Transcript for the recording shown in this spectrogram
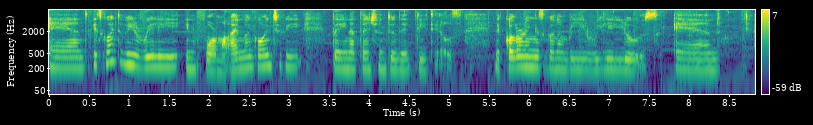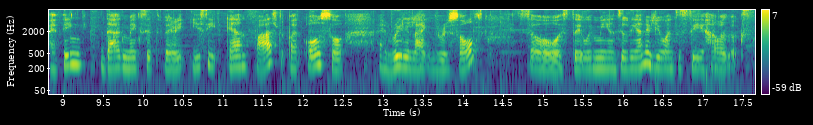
and it's going to be really informal. I'm not going to be paying attention to the details. The coloring is gonna be really loose and I think that makes it very easy and fast but also I really like the results so stay with me until the end if you want to see how it looks.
